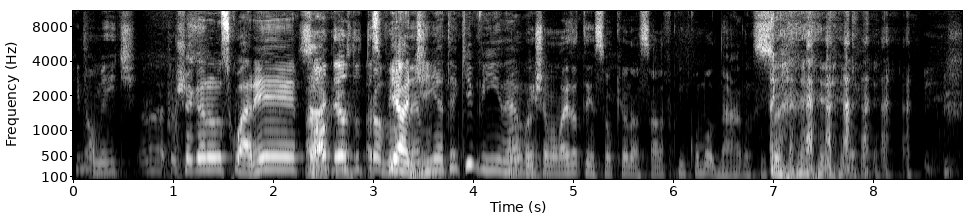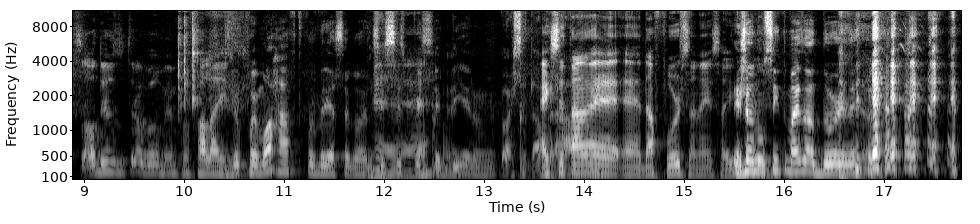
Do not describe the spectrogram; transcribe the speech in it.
finalmente. Tô chegando nos 40. Só Ah, o Deus cara, do As trovão. piadinhas tem que vir, né, Quando alguém mano? chama mais atenção que eu na sala, fico incomodado. assim. Só o Deus do Trovão mesmo pra falar Vocês isso. viram que foi mó rápido pra abrir essa agora. Não sei se vocês É. perceberam. né? Nossa, tá É que você bravo, tá hein? é, é, da força, né? Isso aí. Eu já não sinto mais a dor, né?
